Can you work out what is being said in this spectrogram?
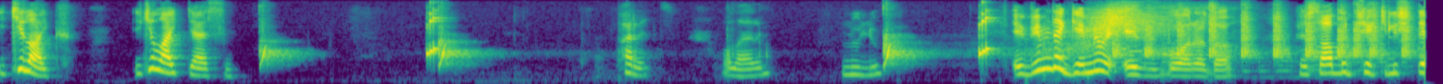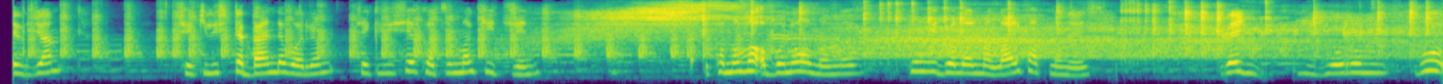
2 like. 2 like gelsin. Paret. Olarım. Lulu. Evim de gemi evi bu arada. Hesabı çekilişte edeceğim. Çekilişte ben de varım. Çekilişe katılmak için kanala abone olmanız, tüm videolarıma like atmanız ve yorum bu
